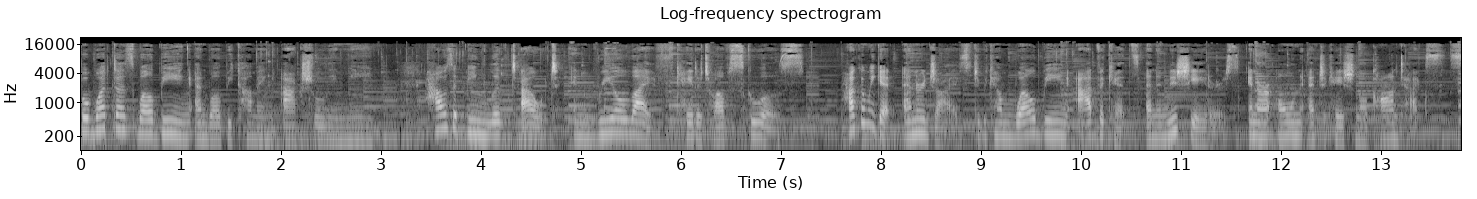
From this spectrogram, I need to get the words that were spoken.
But what does well being and well becoming actually mean? How is it being lived out in real life K 12 schools? How can we get energized to become well being advocates and initiators in our own educational contexts?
